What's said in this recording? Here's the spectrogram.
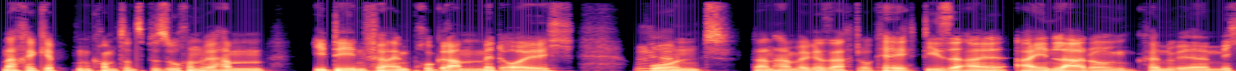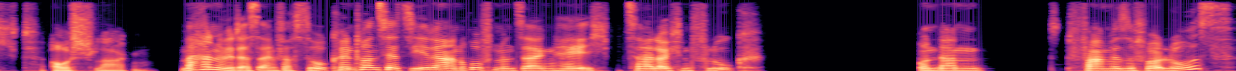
nach Ägypten, kommt uns besuchen. Wir haben Ideen für ein Programm mit euch. Ja. Und dann haben wir gesagt, okay, diese Ei- Einladung können wir nicht ausschlagen. Machen wir das einfach so? Könnte uns jetzt jeder anrufen und sagen, hey, ich bezahle euch einen Flug und dann fahren wir sofort los?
